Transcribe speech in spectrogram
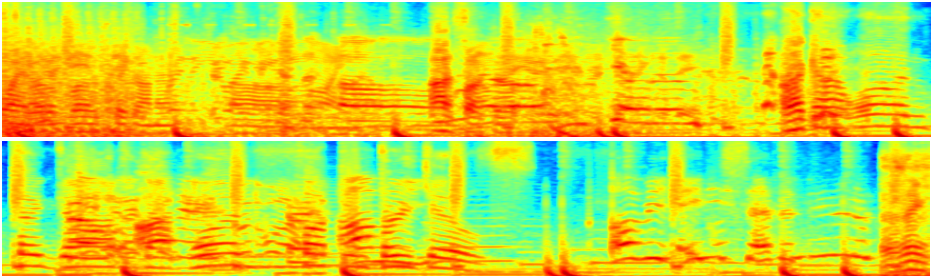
point. Let, let us take on him. UAV Oh, I fucked up. killed him. I got one. Thank God. I got one work. fucking three kills. I'll be 87, dude. I think.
